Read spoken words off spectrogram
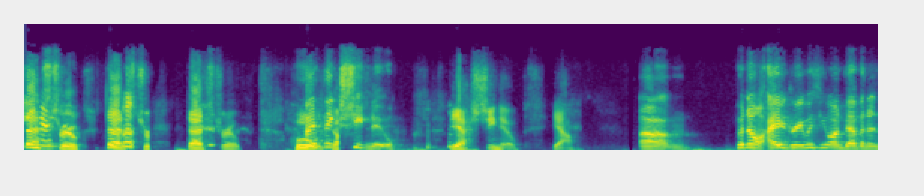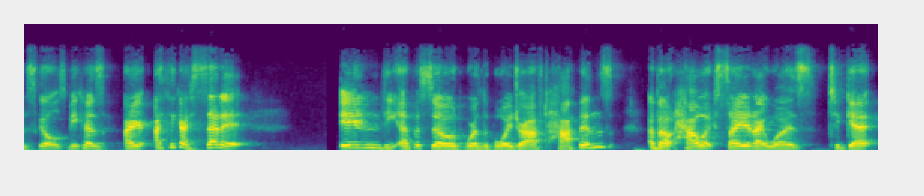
That's fair. true. That's true. That's true. Who? I think she knew. yeah, she knew. Yeah. Um, but no, I agree with you on Bevin and skills because I I think I said it in the episode where the boy draft happens about how excited I was to get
